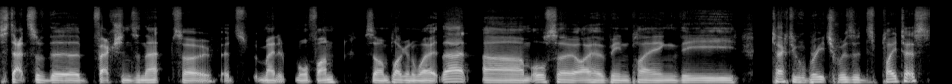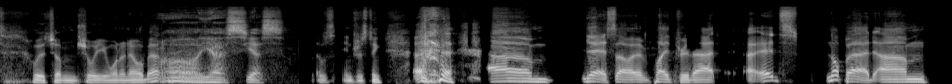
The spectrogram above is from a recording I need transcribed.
stats of the factions and that. So it's made it more fun. So I'm plugging away at that. Um, also, I have been playing the Tactical Breach Wizards playtest, which I'm sure you want to know about. Oh yes, yes. That was interesting. um, yeah, so I've played through that. Uh, it's not bad. Um,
